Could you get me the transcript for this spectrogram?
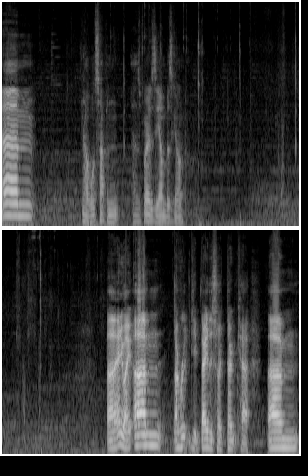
um... Oh, what's happened? Where's the umbers gone? Uh, anyway, um... I really... Baelish, I don't care. Um...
